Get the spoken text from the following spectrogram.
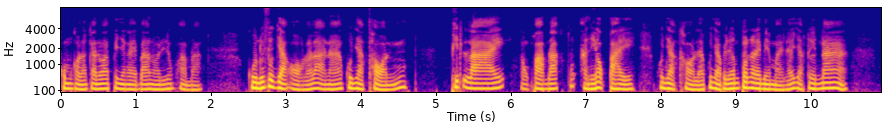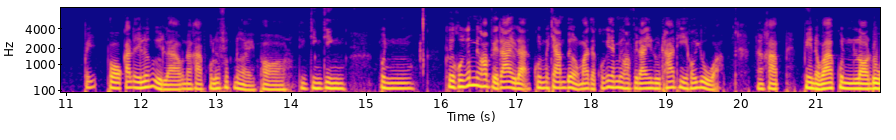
คมก่อนแล้วกันว่าเป็นยังไงบ้างในเรื่องความรัก คุณรู้สึกอยากออกแล้วล่ะนะ คุณอยากถอน พิษร้ายของความรักอันนี้ออกไป คุณอยากถอนแล้วคุณอยากไปเริ่มต้นอะไรใหม่ๆแล้วอยากเดินหน้า ไปโฟกัสในเรื่องอื่นแล้วนะครับ คุณรู้สึกเหนื่อยพอจริงๆจริงคุณคือคุณก็มีความเสียดายอยู่แหละ คุณพยายามเดินออกมาแต่คุณก็ยังมีความเสียดายดูท่าทีเขาอยู่อะนะครับ เพียงแต่ว่าคุณรอดู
